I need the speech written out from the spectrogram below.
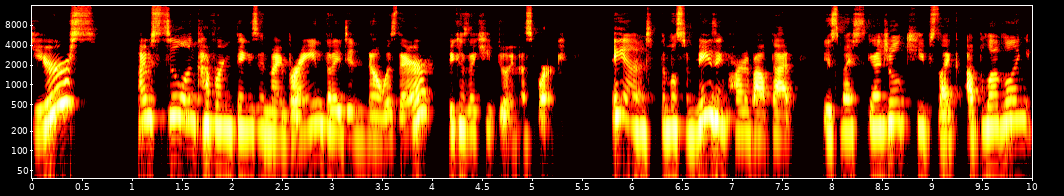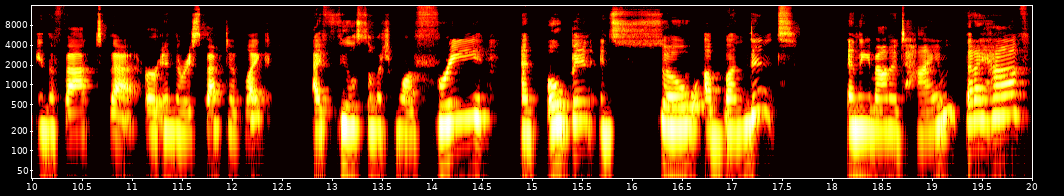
years, I'm still uncovering things in my brain that I didn't know was there because I keep doing this work. And the most amazing part about that is my schedule keeps like up leveling in the fact that, or in the respect of like, I feel so much more free and open and so abundant in the amount of time that I have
